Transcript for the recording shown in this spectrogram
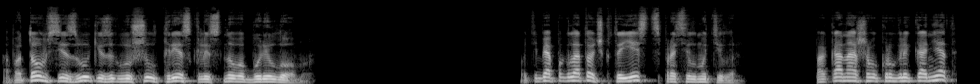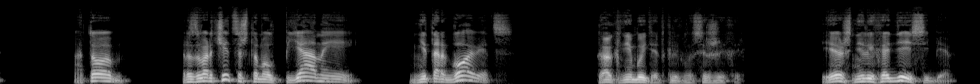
а потом все звуки заглушил треск лесного бурелома. — У тебя поглоточку-то есть? — спросил Мутила. — Пока нашего кругляка нет, а то разворчится, что, мол, пьяный, не торговец. — Как не быть, — откликнулся Жихарь. — Я ж не лиходей себе.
